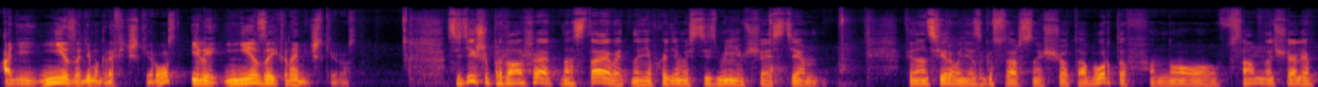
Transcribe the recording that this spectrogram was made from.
они не за демографический рост или не за экономический рост. Святейший продолжает настаивать на необходимости изменений в части финансирования за государственный счет абортов, но в самом начале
